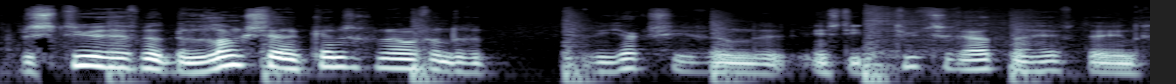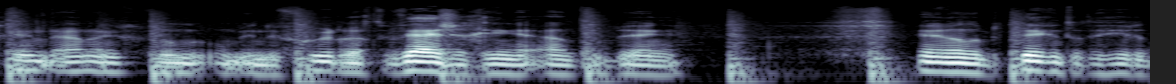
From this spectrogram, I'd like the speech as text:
Het bestuur heeft met belangstelling kennis genomen van de reactie van de instituutsraad, maar heeft daarin geen aanleiding gevonden om in de voordracht wijzigingen aan te brengen. En dat betekent dat de heren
